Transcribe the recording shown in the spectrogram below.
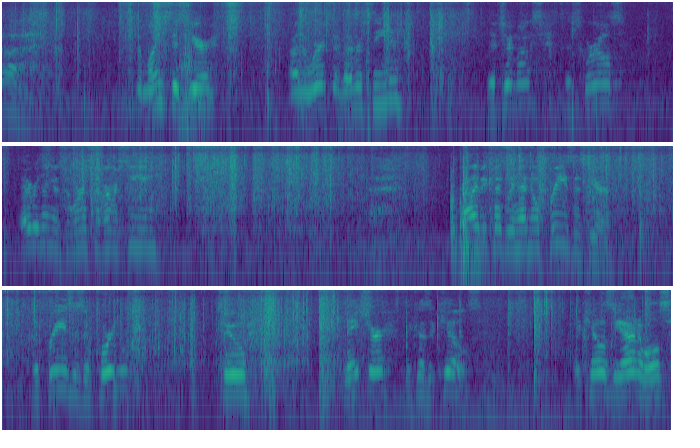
Uh, the mice this year are the worst I've ever seen. The chipmunks, the squirrels, everything is the worst I've ever seen. Probably because we had no freeze this year. The freeze is important to nature because it kills. It kills the animals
